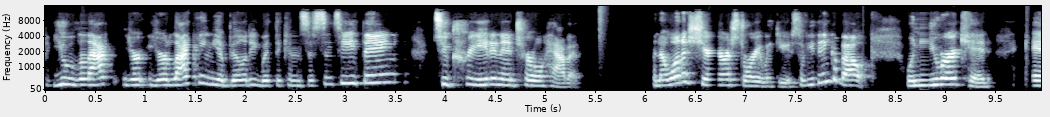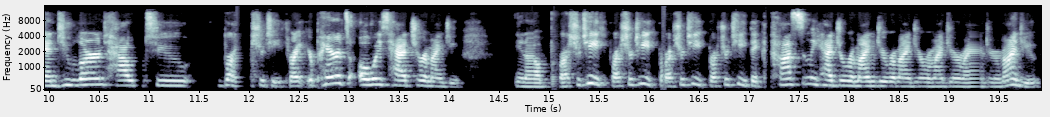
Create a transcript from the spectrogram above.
you lack you're you're lacking the ability with the consistency thing to create an internal habit. And I want to share a story with you. So if you think about when you were a kid and you learned how to brush your teeth, right? Your parents always had to remind you, you know, brush your teeth, brush your teeth, brush your teeth, brush your teeth. They constantly had to remind you, remind you, remind you, remind you, remind you.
